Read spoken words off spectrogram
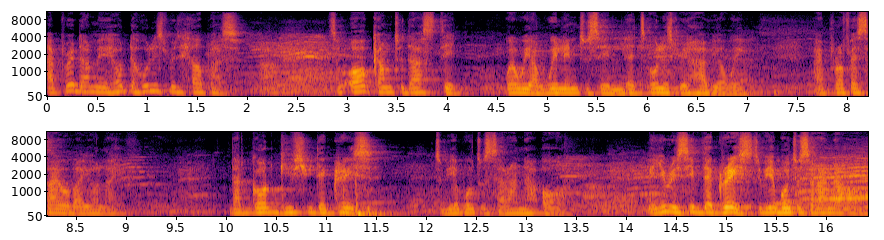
I pray that may help the Holy Spirit help us Amen. to all come to that state where we are willing to say, "Let the Holy Spirit have Your way." I prophesy over your life that God gives you the grace to be able to surrender all. May you receive the grace to be able to surrender all.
